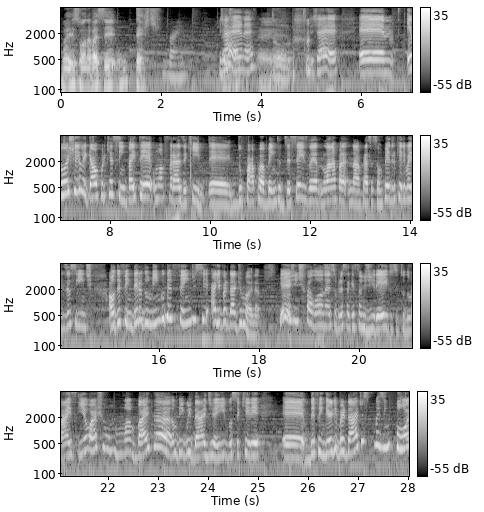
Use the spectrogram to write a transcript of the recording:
Não é isso, Ana? Vai ser um teste. Vai. Já isso, é, né? É. Já é. É, eu achei legal porque, assim, vai ter uma frase aqui é, do Papa Bento XVI, né, lá na, na Praça São Pedro, que ele vai dizer o seguinte: ao defender o domingo, defende-se a liberdade humana. E aí a gente falou, né, sobre essa questão de direitos e tudo mais, e eu acho uma baita ambiguidade aí você querer é, defender liberdades, mas impor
